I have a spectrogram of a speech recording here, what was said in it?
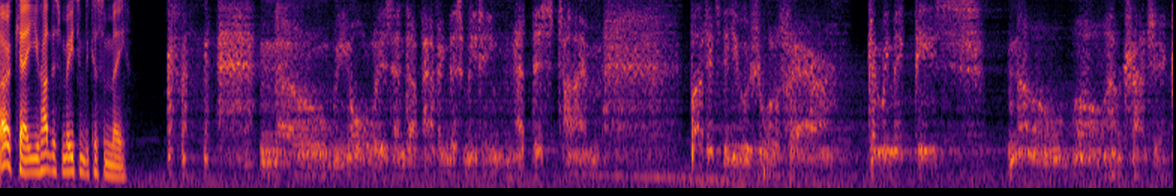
Okay, you had this meeting because of me. no, we always end up having this meeting at this time. But it's the usual affair. Can we make peace? No. Oh, how tragic.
